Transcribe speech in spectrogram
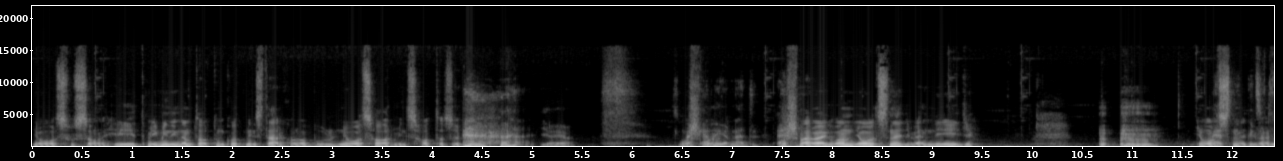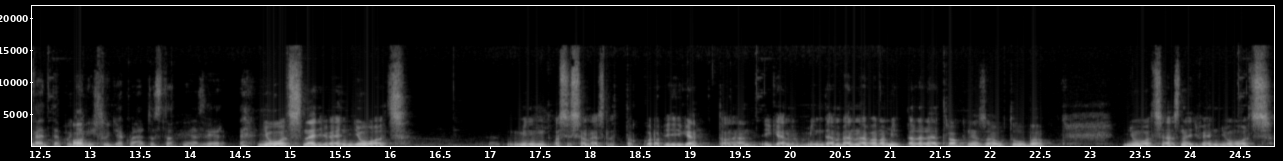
8.27, még mindig nem tartunk ott, mint Stark alapból, 8.36 az övé. ja, ja. Most meg kell már, érned. Most már megvan, 8.44. 8.40. Picit fentebb, hogy én is tudjak változtatni azért. 8.48. Mind, azt hiszem ez lett akkor a vége, talán. Igen, minden benne van, amit bele lehet rakni az autóba. 848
